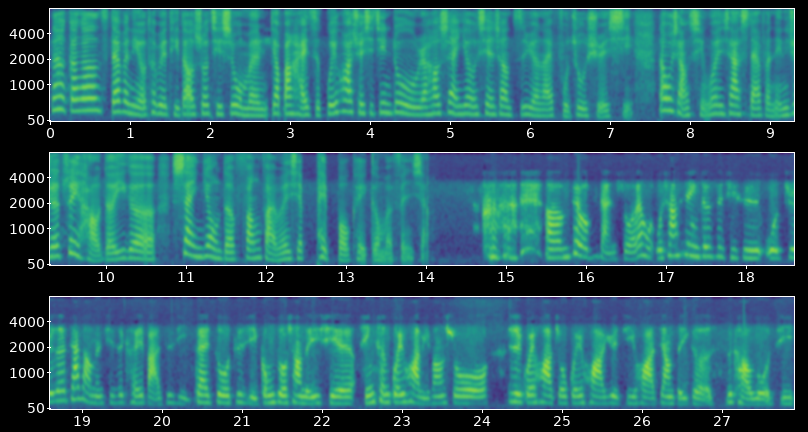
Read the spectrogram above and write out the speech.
那刚刚 Stephanie 有特别提到说，其实我们要帮孩子规划学习进度，然后善用线上资源来辅助学习。那我想请问一下 Stephanie，你觉得最好的一个善用的方法有没有一些撇步可以跟我们分享？嗯，这我不敢说，但我我相信，就是其实我觉得家长们其实可以把自己在做自己工作上的一些行程规划，比方说。日规划、周规划、月计划这样的一个思考逻辑，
